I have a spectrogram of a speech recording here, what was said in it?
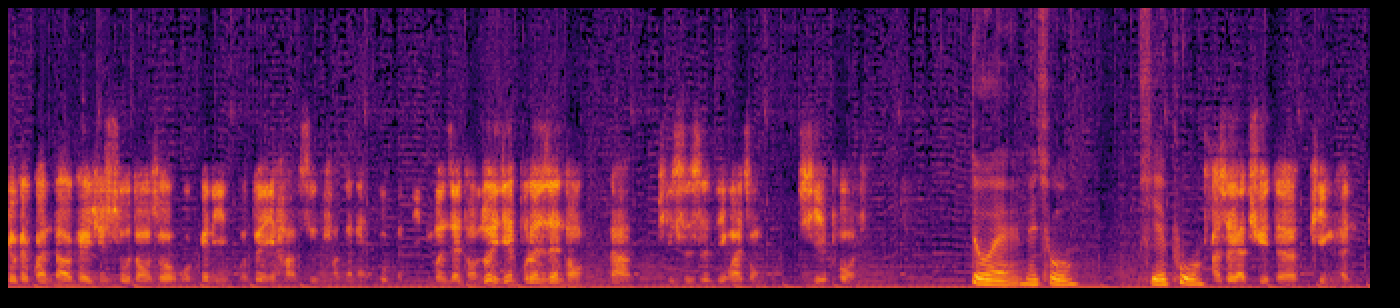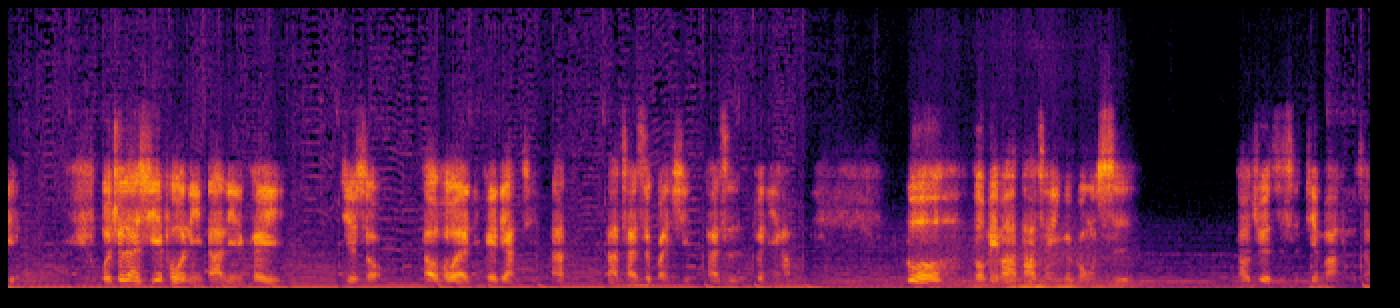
有个管道可以去疏通，说我跟你，我对你好是好在哪一部分，你能不能认同？如果你今天不能认同，那其实是另外一种胁迫你。对，没错，胁迫。他说要取得平衡点，我就算胁迫你，那你可以接受，到后来你可以谅解，那那才是关系，才是对你好。若都没办法达成一个共识，到最后只是剑拔弩张。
